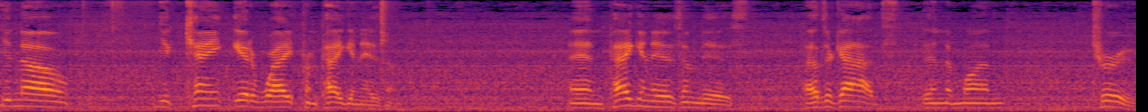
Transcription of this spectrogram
you know, you can't get away from paganism. And paganism is other gods than the one true,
